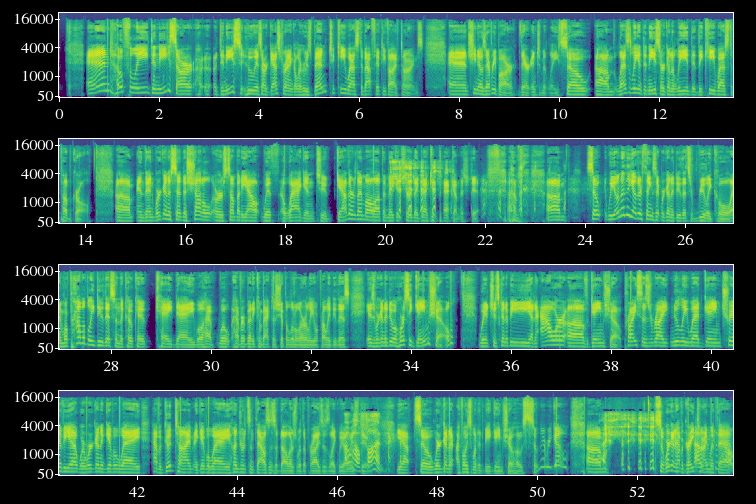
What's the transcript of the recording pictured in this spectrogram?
And hopefully Denise, our uh, Denise, who is our guest wrangler, who's been to Key West about fifty-five times, and she knows every bar there intimately. So um, Leslie and Denise are going to lead the, the Key West pub crawl, um, and then we're going to send a shuttle or somebody out with a wagon to gather them all up and make it sure they get back on the ship. Um, um, so we one of the other things that we're going to do that's really cool, and we'll probably do this in the Coco Cay day. We'll have we'll have everybody come back to the ship a little early. We'll probably do this. Is we're going to do a horsey game show, which is going to be an hour of game show. Price is Right, newlywed game trivia, where we're going to give away, have a good time, and give away hundreds and thousands of dollars worth of prizes, like we always do. Oh, how do. fun. Yeah. So we're going to, I've always wanted to be a game show host. So there we go. Um, so we're going to have a great time with that.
